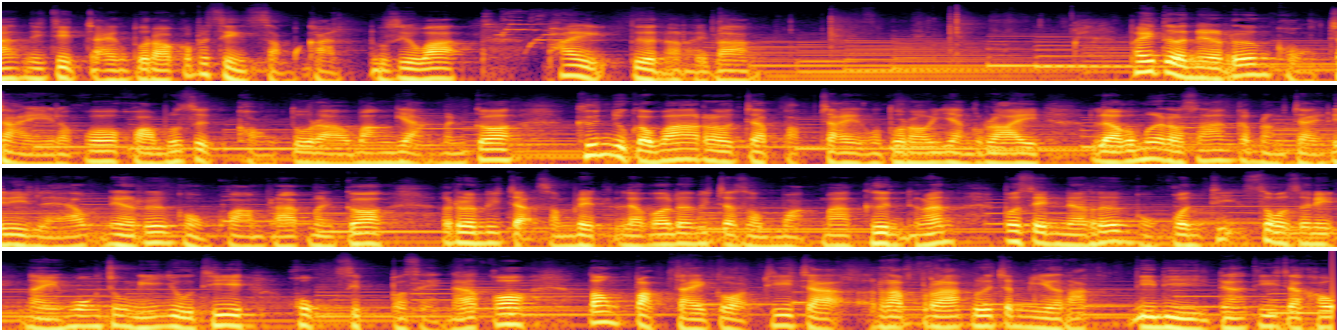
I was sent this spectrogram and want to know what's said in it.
นะในจิตใจของตัวเราก็เป็นสิ่งสำคัญ ดูซิว่าไพ่เตือนอะไรบ้าง ไพ่เตือนในเรื่องของใจแล้วก็ความรู้สึกของตัวเราบางอย่าง มันก็ขึ้นอยู่กับว่าเราจะปรับใจของตัวเราอย่างไร แล้วก็เมื่อเราสร้างกำลังใจได้ดีแล้ว ในเรื่องของความรักมันก็เริ่มที่จะสำเร็จแล้วก็เริ่มที่จะสมหวังมากขึ้นดังนั้นเปอร์เซ็นต์ในเรื่องของคนที่โสดสนิทในห่วงช่วงนี้อยู่ที่ 60%นะก็ต้องปรับใจก่อนที่จะรับรักหรือจะมีรักดีๆนะที่จะเข้า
